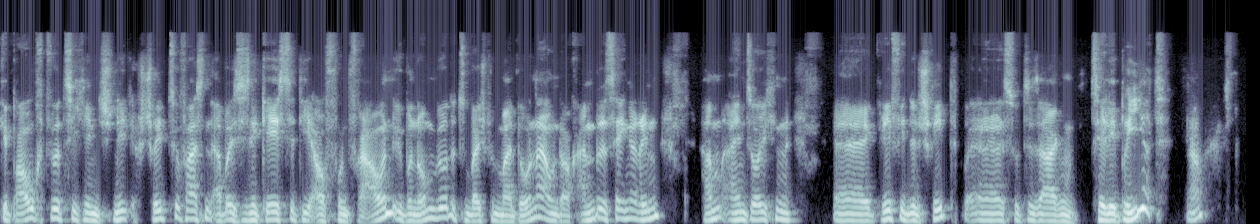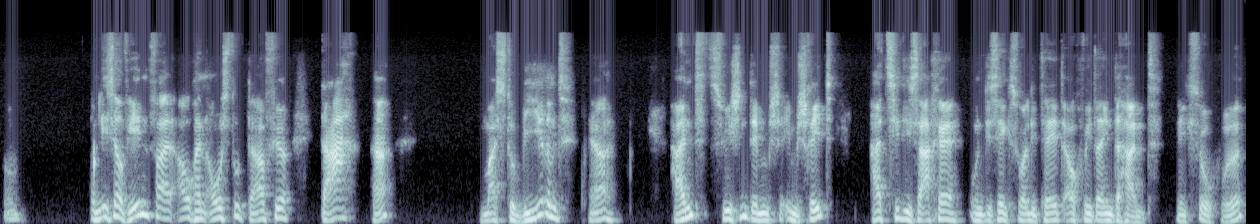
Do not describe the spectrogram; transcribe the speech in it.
gebraucht wird, sich in Schnitt, Schritt zu fassen. Aber es ist eine Geste, die auch von Frauen übernommen würde. Zum Beispiel Madonna und auch andere Sängerinnen haben einen solchen äh, Griff in den Schritt äh, sozusagen zelebriert. Ja? Und ist auf jeden Fall auch ein Ausdruck dafür, da ja, masturbierend, ja, Hand zwischen dem im Schritt, hat sie die Sache und die Sexualität auch wieder in der Hand. Nicht so, oder?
